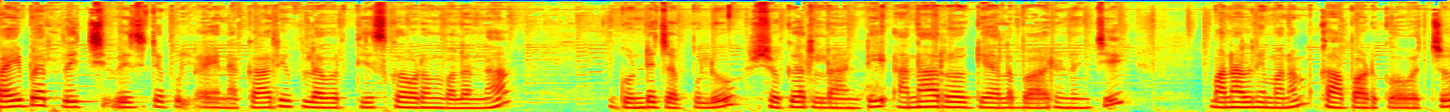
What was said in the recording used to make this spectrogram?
ఫైబర్ రిచ్ వెజిటబుల్ అయిన కాలీఫ్లవర్ తీసుకోవడం వలన గుండె జబ్బులు షుగర్ లాంటి అనారోగ్యాల బారి నుంచి మనల్ని మనం కాపాడుకోవచ్చు.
